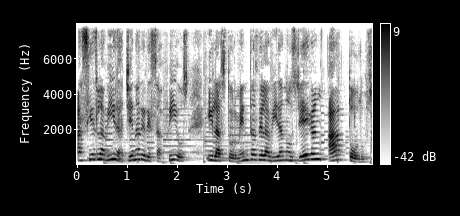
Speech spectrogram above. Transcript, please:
Así es la vida, llena de desafíos y las tormentas de la vida nos llegan a todos.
